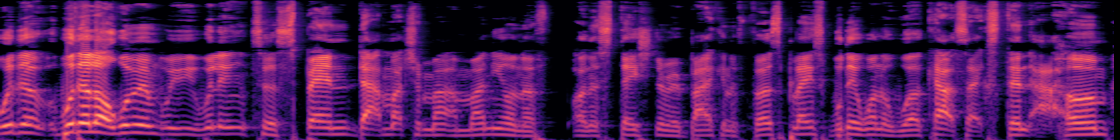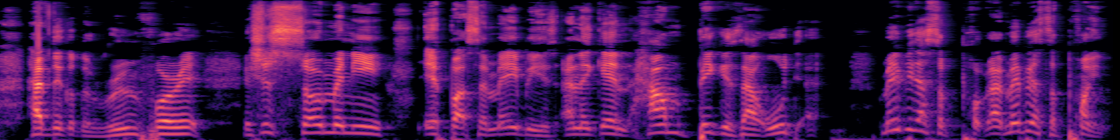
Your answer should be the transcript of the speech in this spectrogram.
would a, would a lot of women be willing to spend that much amount of money on a on a stationary bike in the first place? Would they want to work out to that extent at home? Have they got the room for it? It's just so many if buts and maybes. And again, how big is that? Maybe that's a maybe that's a point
